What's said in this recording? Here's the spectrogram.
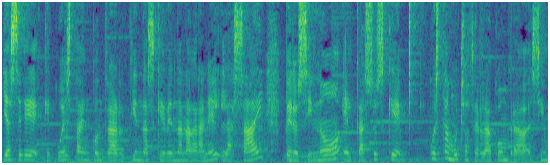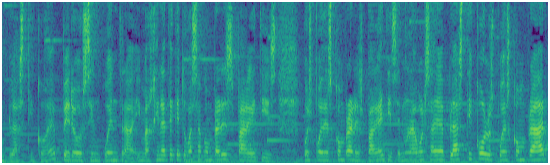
Ya sé que, cuesta encontrar tiendas que vendan a granel, las hay, pero si no, el caso es que cuesta mucho hacer la compra sin plástico, ¿eh? pero se encuentra. Imagínate que tú vas a comprar espaguetis, pues puedes comprar espaguetis en una bolsa de plástico, los puedes comprar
